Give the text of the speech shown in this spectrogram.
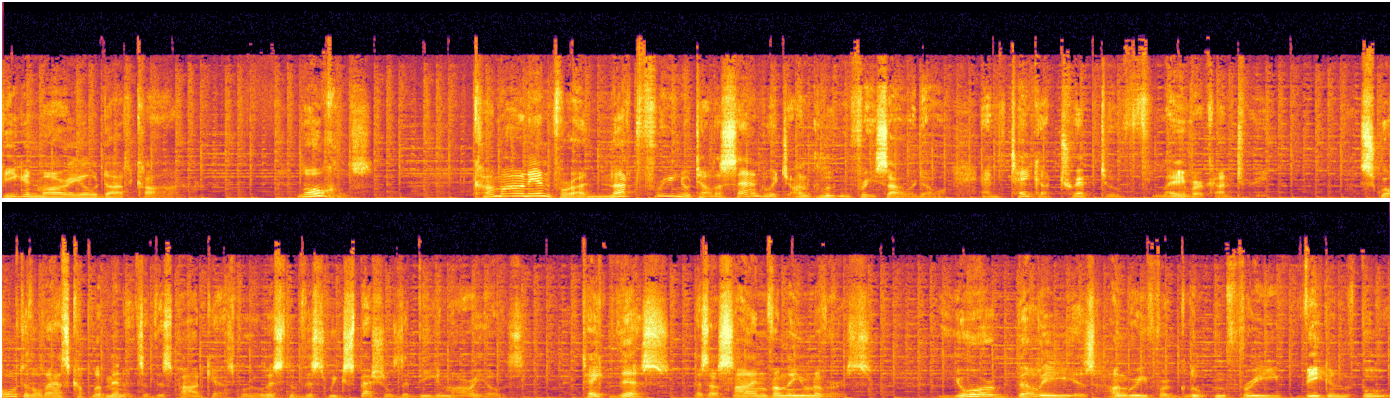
veganmario.com. Locals, come on in for a nut free Nutella sandwich on gluten free sourdough and take a trip to Flavor Country. Scroll to the last couple of minutes of this podcast for a list of this week's specials at Vegan Mario's. Take this as a sign from the universe. Your belly is hungry for gluten free vegan food.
